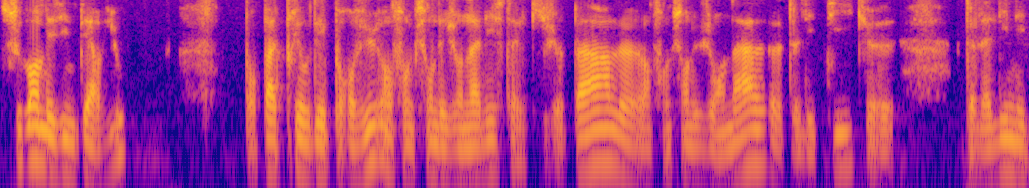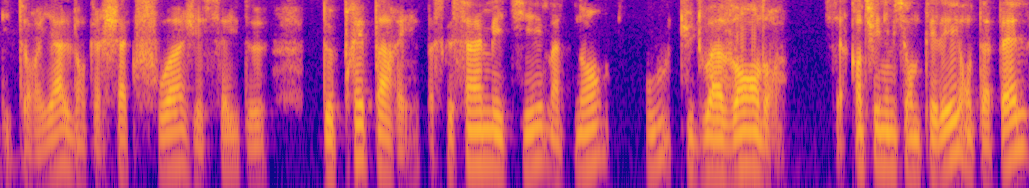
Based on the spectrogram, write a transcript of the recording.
souvent mes interviews pour pas être pris au dépourvu en fonction des journalistes avec qui je parle, en fonction du journal, de l'éthique, euh, de la ligne éditoriale. Donc, à chaque fois, j'essaye de, de préparer. Parce que c'est un métier maintenant où tu dois vendre. C'est-à-dire, quand tu fais une émission de télé, on t'appelle,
